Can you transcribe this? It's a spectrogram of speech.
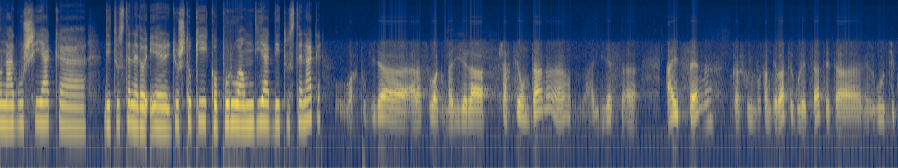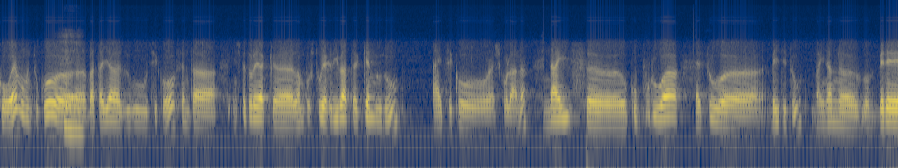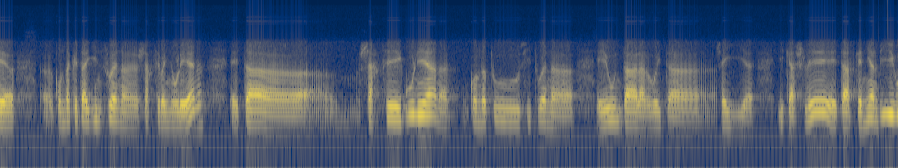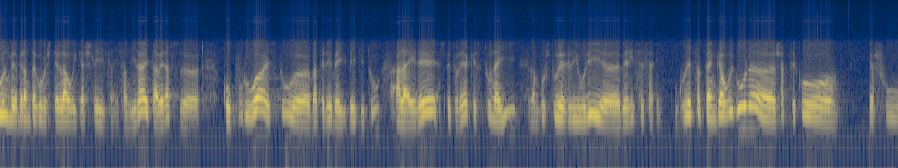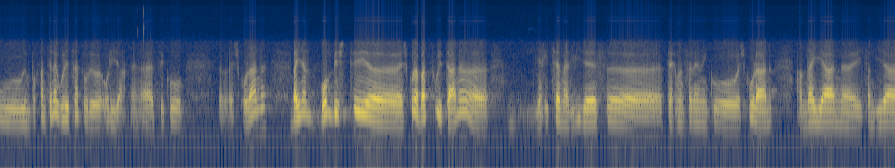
nagusiak uh, dituzten edo justuki kopuru handiak dituztenak? Oartu gira arazoak badirela sartze hontan, eh? adibidez, haetzen, kasu importante bat guretzat, eta ez gu utziko, eh, momentuko, mm bataia ez gu utziko, zenta inspektoreak uh, lanpustu erdi bat kendu du, haitzeko eskolan. Naiz uh, kupurua ez du uh, behititu, baina uh, bere uh, kondaketa egin zuen sartze baino lehen, eta sartze uh, gunean kondatu zituen uh, eun da largoita sei uh, ikasle, eta azkenean bi egun berantako beste lau ikasle izan dira, eta beraz kopurua ez du uh, bat ere behititu, ala ere, espetoreak ez du nahi lanpustu erdi hori uh, berri zezake. Guretzatzen gaur egun, uh, sartzeko kasu importantena guretzat hori da, eh, uh, eskolan. Baina bon beste uh, eskola batzuetan, uh, jarritzen adibidez, uh, termenzareneko eskolan, handaian uh, izan dira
